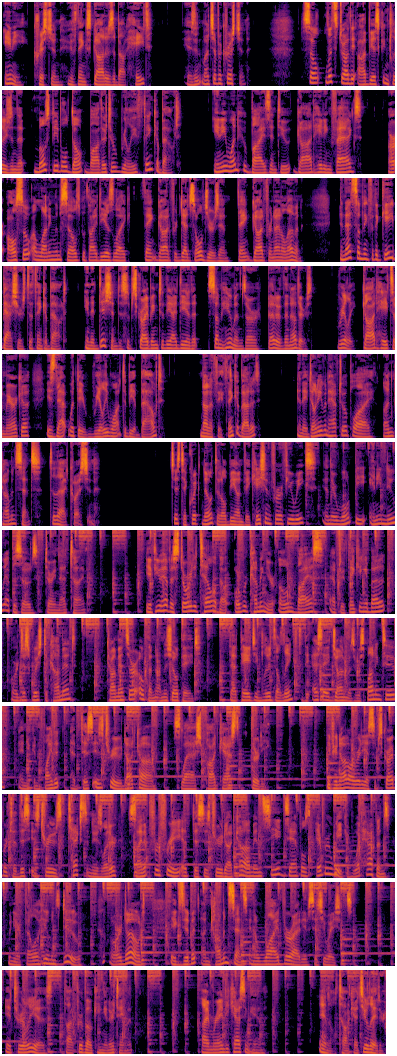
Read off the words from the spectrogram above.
Any Christian who thinks God is about hate isn't much of a Christian. So let's draw the obvious conclusion that most people don't bother to really think about. Anyone who buys into God hating fags are also aligning themselves with ideas like thank God for dead soldiers and thank God for 9 11. And that's something for the gay bashers to think about, in addition to subscribing to the idea that some humans are better than others. Really, God hates America? Is that what they really want to be about? Not if they think about it. And they don't even have to apply uncommon sense to that question. Just a quick note that I'll be on vacation for a few weeks, and there won't be any new episodes during that time. If you have a story to tell about overcoming your own bias after thinking about it, or just wish to comment, comments are open on the show page. That page includes a link to the essay John was responding to, and you can find it at thisistrue.com slash podcast 30. If you're not already a subscriber to This Is True's text newsletter, sign up for free at thisistrue.com and see examples every week of what happens when your fellow humans do, or don't, exhibit uncommon sense in a wide variety of situations. It truly is thought provoking entertainment. I'm Randy Cassingham, and I'll talk at you later.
